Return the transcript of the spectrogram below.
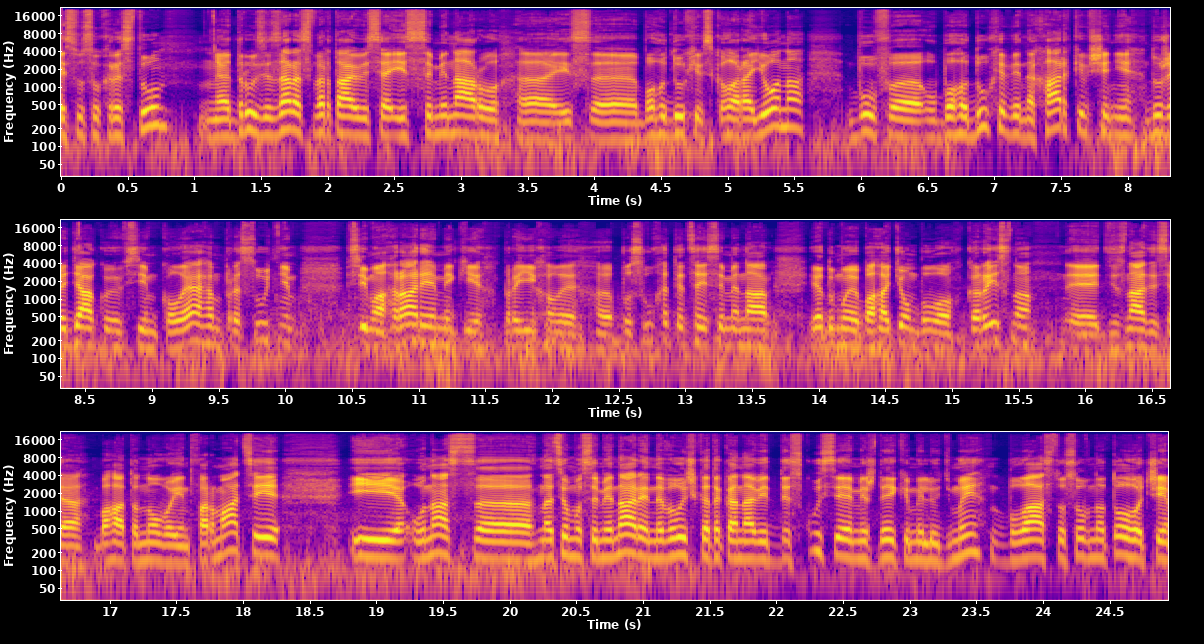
Ісусу Христу! Е, Друзі, зараз вертаюся із семінару е, із е, Богодухівського району. Був у Богодухові на Харківщині. Дуже дякую всім колегам, присутнім, всім аграріям, які приїхали послухати цей семінар. Я думаю, багатьом було корисно дізнатися багато нової інформації. І у нас на цьому семінарі невеличка така навіть дискусія між деякими людьми була стосовно того, чи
